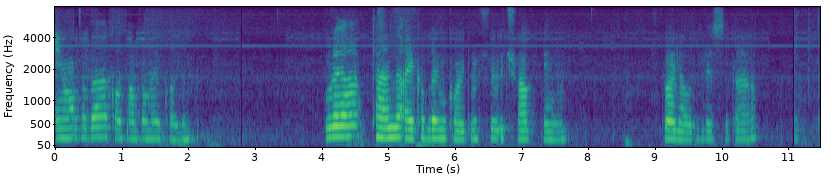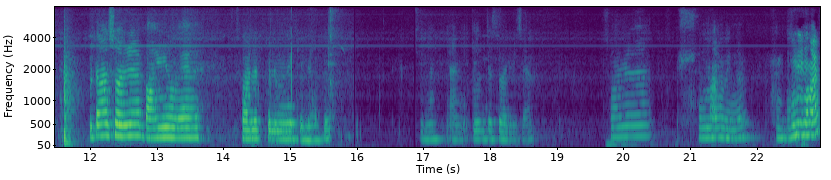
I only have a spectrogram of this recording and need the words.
en alta da kot pantolonları koydum. Buraya kendi ayakkabılarımı koydum. Şu üç raf benim. Böyle oldu burası da. Buradan sonra banyo ve tuvalet bölümüne geliyoruz. Şimdi yani gelince söyleyeceğim. Sonra şunlar benim. Bunlar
